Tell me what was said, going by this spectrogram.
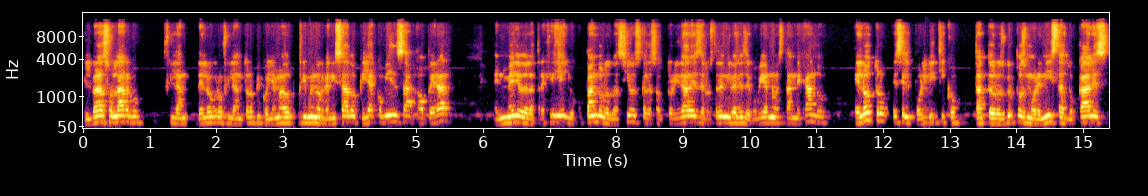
el brazo largo de logro filantrópico llamado crimen organizado que ya comienza a operar en medio de la tragedia y ocupando los vacíos que las autoridades de los tres niveles de gobierno están dejando. El otro es el político, tanto de los grupos morenistas locales,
